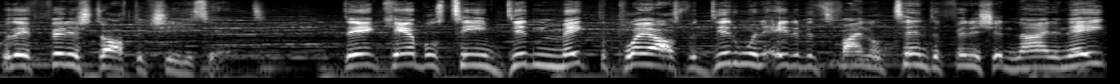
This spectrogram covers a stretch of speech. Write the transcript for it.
where they finished off the Cheeseheads. Dan Campbell's team didn't make the playoffs, but did win eight of its final 10 to finish at 9 and 8.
